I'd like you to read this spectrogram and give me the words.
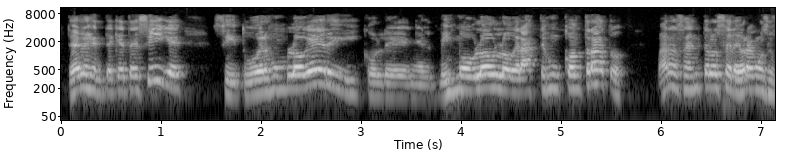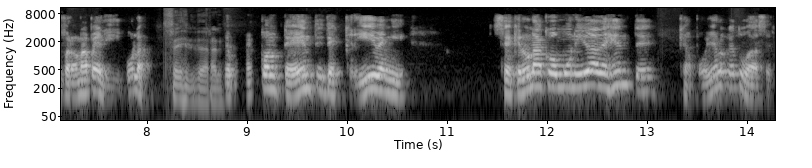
entonces la gente que te sigue, si tú eres un bloguero y con, en el mismo blog lograste un contrato, bueno, esa gente lo celebra como si fuera una película. Sí, literal. Te ponen contento y te escriben y se crea una comunidad de gente que apoya lo que tú haces.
